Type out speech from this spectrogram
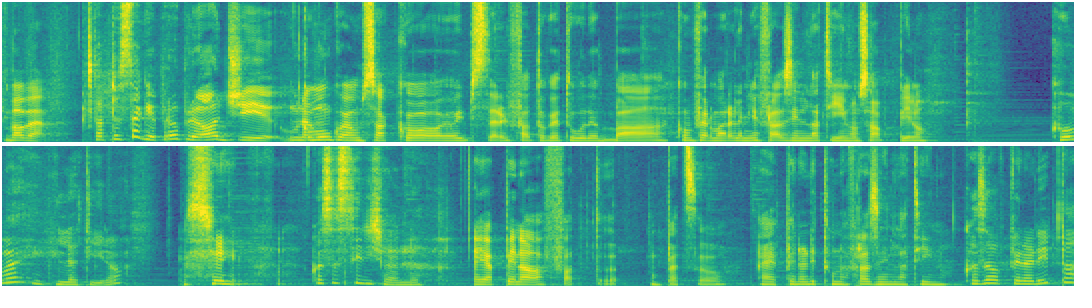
Vabbè, Fatto sta che proprio oggi una... comunque è un sacco hipster il fatto che tu debba confermare le mie frasi in latino, sappilo. Come? In latino? Sì, Cosa stai dicendo? hai appena fatto un pezzo, hai appena detto una frase in latino. Cosa ho appena detto?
